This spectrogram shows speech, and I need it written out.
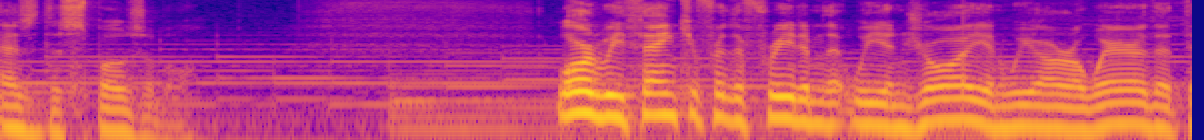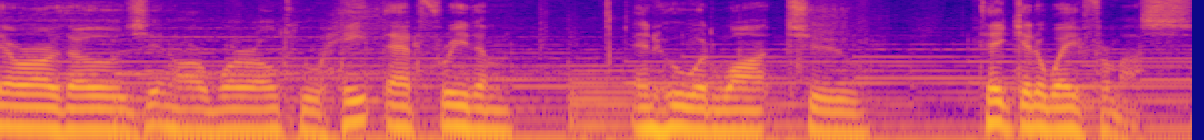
as disposable. Lord, we thank you for the freedom that we enjoy, and we are aware that there are those in our world who hate that freedom and who would want to take it away from us.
